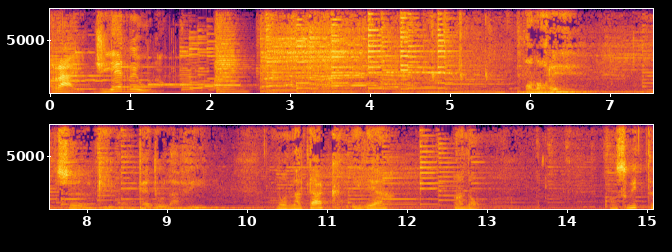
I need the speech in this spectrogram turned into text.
RAI GR1 Honorer ceux qui ont perdu la vie dans l'attaque il y a un an. Ensuite,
